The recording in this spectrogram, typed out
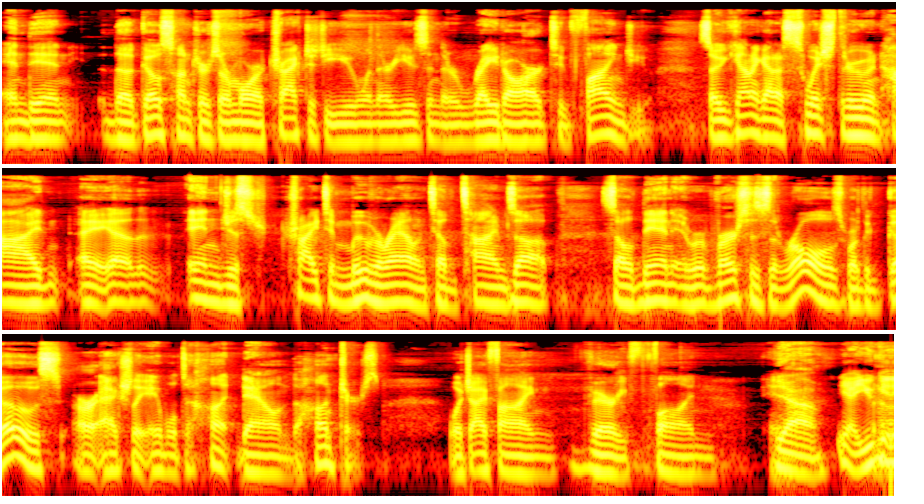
and then the ghost hunters are more attracted to you when they're using their radar to find you. So you kind of got to switch through and hide uh, and just try to move around until the time's up. So then it reverses the roles where the ghosts are actually able to hunt down the hunters, which I find very fun. and- Yeah. Yeah, you get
